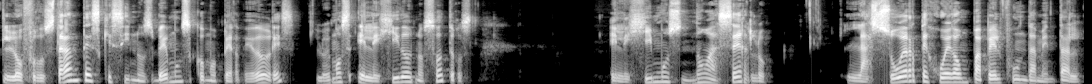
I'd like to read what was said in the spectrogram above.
Lo frustrante es que si nos vemos como perdedores, lo hemos elegido nosotros elegimos no hacerlo. La suerte juega un papel fundamental.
